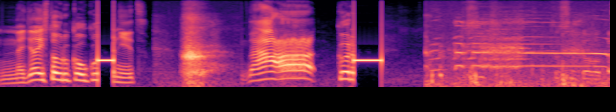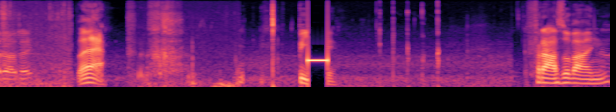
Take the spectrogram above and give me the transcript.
Nedělej s tou rukou kur... nic. Kur... Co si toho teda řekl? Ne. Pí. Frázování.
